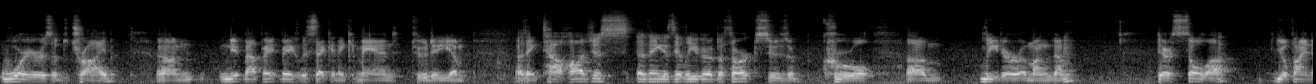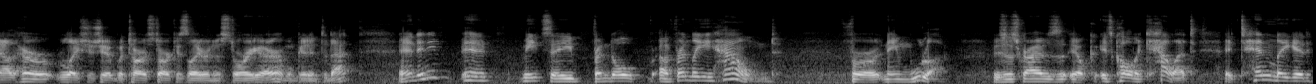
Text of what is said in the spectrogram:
warriors of the tribe, um, basically second in command to the. Um, I think Tal Hajus, I think, is the leader of the Tharks, who's a cruel um, leader among them. There's Sola. You'll find out her relationship with Tars Tarkas is later in the story. I won't get into that. And then he, he meets a, friendle, a friendly hound for named Woola, who describes you know, it's called a calot, a ten-legged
